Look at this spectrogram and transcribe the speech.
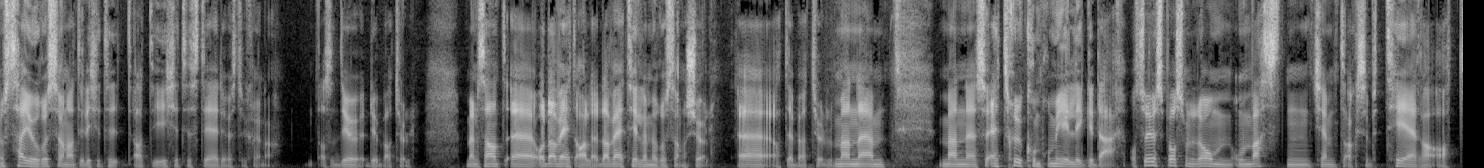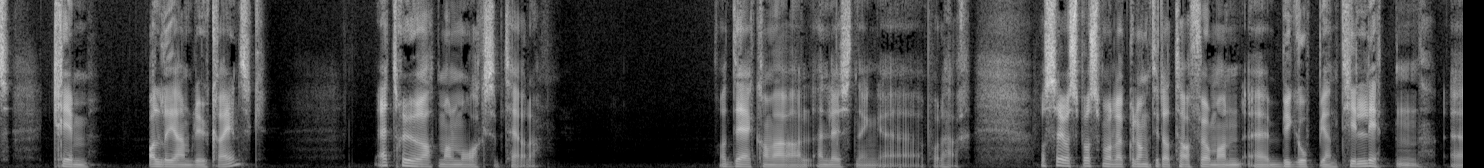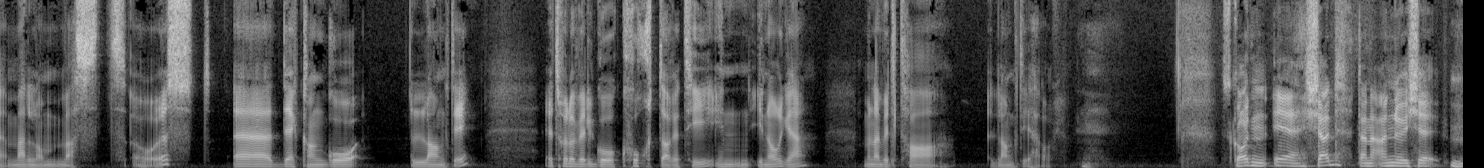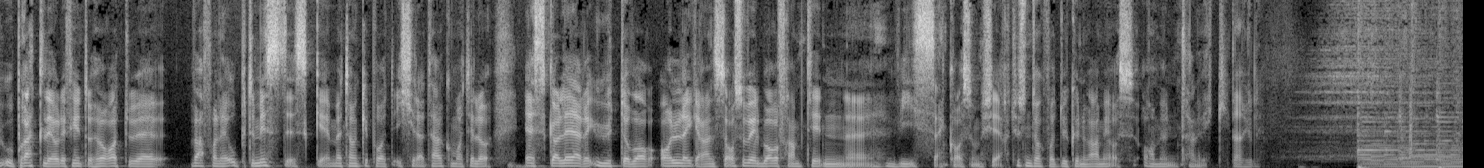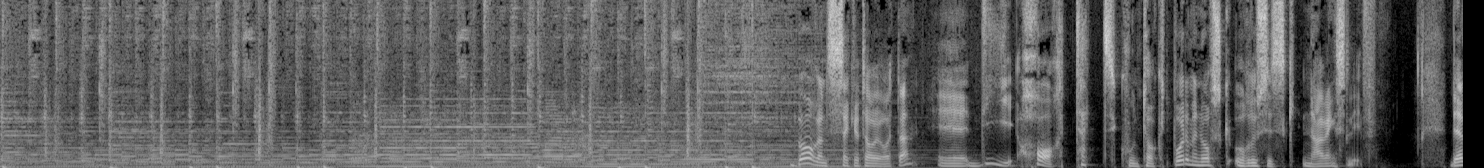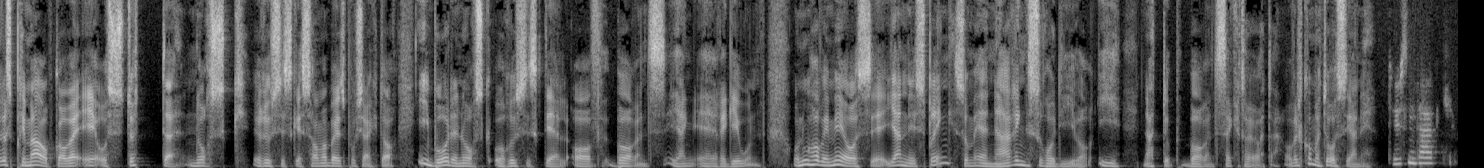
Nå sier jo russerne at de, ikke, at de ikke er til stede i Øst-Ukraina. Altså, det, er jo bare tull. Men, eh, og da vet alle, da vet til og med russerne sjøl eh, at det er bare tull. Men, eh, men, så jeg tror kompromisset ligger der. Og Så er jo spørsmålet om, om Vesten kommer til å akseptere at Krim aldri igjen blir ukrainsk. Jeg tror at man må akseptere det. Og det kan være en løsning på det her. Og så er jo spørsmålet hvor lang tid det tar før man bygger opp igjen tilliten mellom vest og øst. Det kan gå lang tid. Jeg tror det vil gå kortere tid inn i Norge, men det vil ta lang tid her òg. Skaden er skjedd, den er ennå ikke uopprettelig, og det er fint å høre at du er i hvert fall er optimistisk med tanke på at ikke dette her kommer til å eskalere utover alle grenser. Og så vil bare fremtiden eh, vise hva som skjer. Tusen takk for at du kunne være med oss, Amund Trellevik. Det er hyggelig. Barentssekretariatet eh, de har tett kontakt både med norsk og russisk næringsliv. Deres primæroppgave er å støtte norsk-russiske samarbeidsprosjekter i både norsk og russisk del av Barentsregionen. Og Nå har vi med oss Jenny Spring, som er næringsrådgiver i nettopp Barentssekretariatet. Og velkommen til oss, Jenny. Tusen takk.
